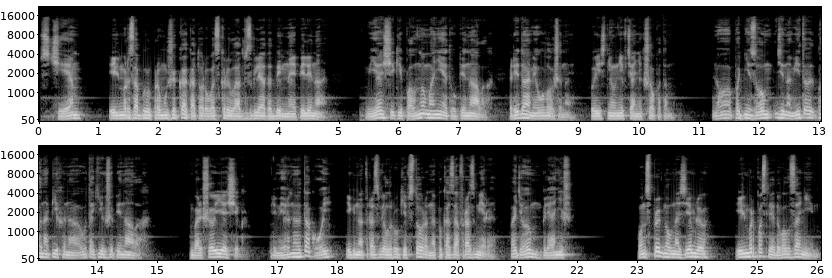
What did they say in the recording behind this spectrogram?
«С чем?» Ильмар забыл про мужика, которого скрыла от взгляда дымная пелена. «В ящике полно монет у пеналах, рядами уложены», – пояснил нефтяник шепотом. «Но под низом динамита понапихано в таких же пеналах». «Большой ящик?» «Примерно такой», – Игнат развел руки в стороны, показав размеры. «Пойдем, глянешь». Он спрыгнул на землю, Ильмар последовал за ним.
